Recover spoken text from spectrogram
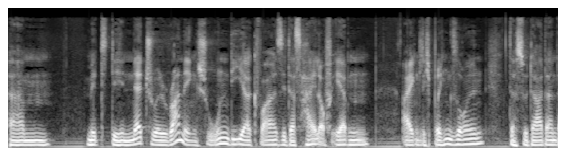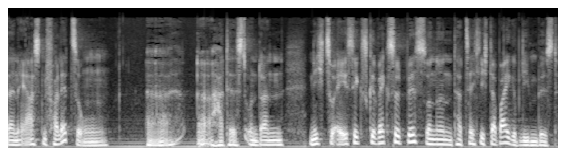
ähm, mit den Natural Running Schuhen, die ja quasi das Heil auf Erden eigentlich bringen sollen, dass du da dann deine ersten Verletzungen äh, äh, hattest und dann nicht zu ASICS gewechselt bist, sondern tatsächlich dabei geblieben bist.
